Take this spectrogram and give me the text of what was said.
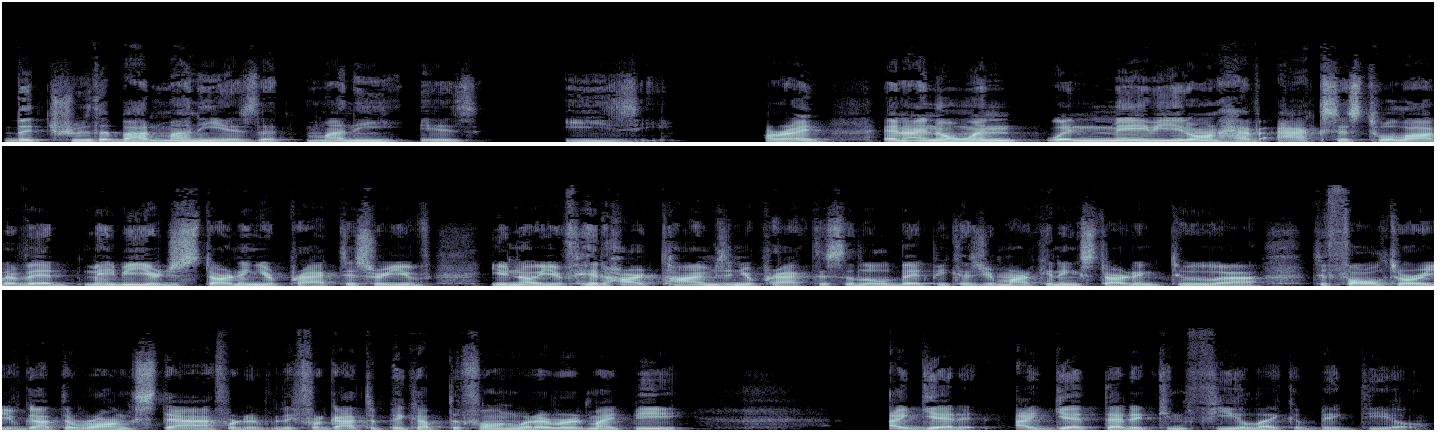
the truth about money is that money is easy. All right. And I know when, when maybe you don't have access to a lot of it, maybe you're just starting your practice or you've, you know, you've hit hard times in your practice a little bit because your marketing's starting to, uh, to falter or you've got the wrong staff or they forgot to pick up the phone, whatever it might be. I get it. I get that it can feel like a big deal.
